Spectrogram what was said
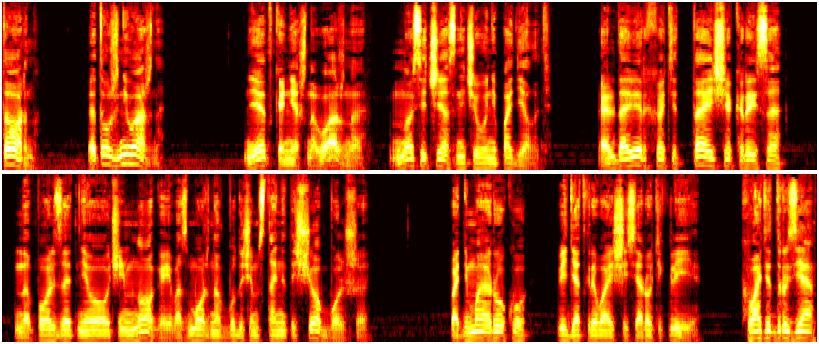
«Торн, это уже не важно. Нет, конечно, важно, но сейчас ничего не поделать. Эльдовир хоть и та еще крыса, но пользы от него очень много, и, возможно, в будущем станет еще больше. Поднимаю руку, видя открывающийся ротик Лии. «Хватит, друзья.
